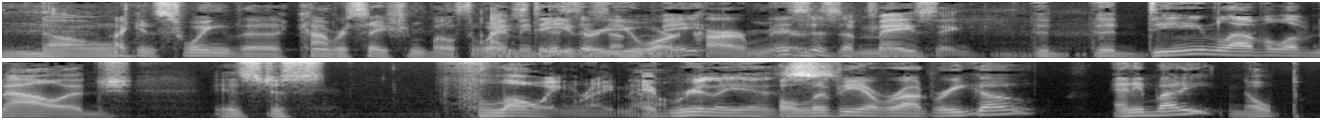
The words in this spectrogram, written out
No. I can swing the conversation both ways I mean, to either you or ama- Carm. This is amazing. The the Dean level of knowledge is just flowing right now. it really is. Olivia Rodrigo. Anybody? nope.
